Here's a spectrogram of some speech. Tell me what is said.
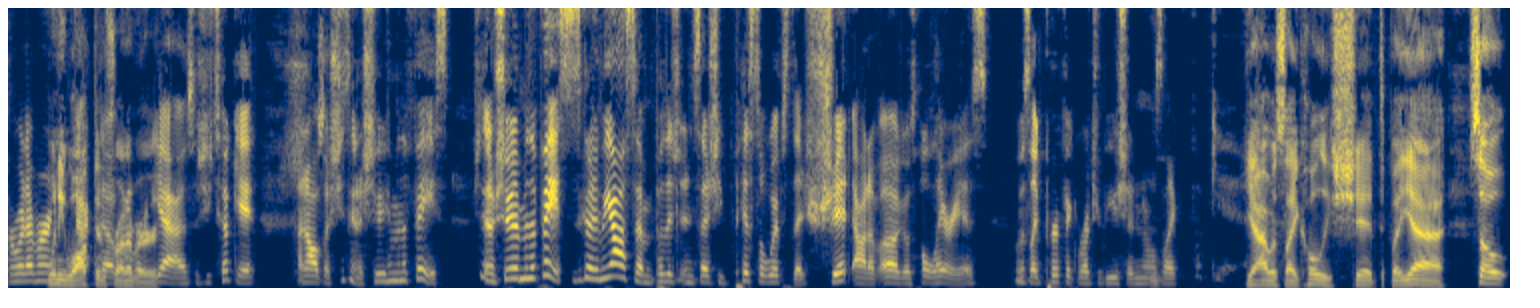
or whatever When and he walked in front of her. yeah so she took it and I was like she's gonna shoot him in the face she's gonna shoot him in the face it's gonna be awesome but instead she pistol whips the shit out of Ug it was hilarious it was like perfect retribution and I was mm. like fuck yeah Yeah, I was like, holy shit. But yeah, so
